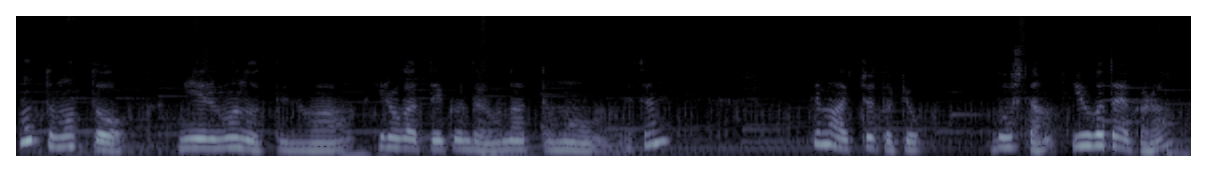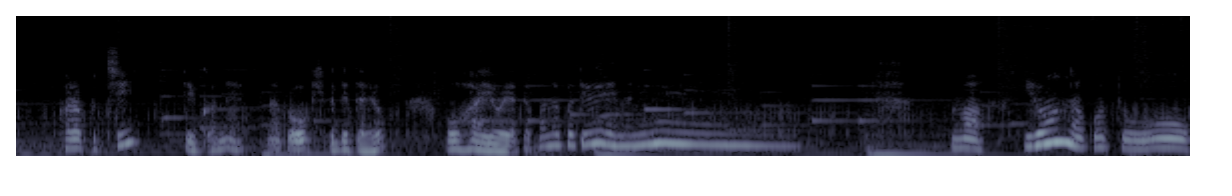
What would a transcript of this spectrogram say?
もっともっと見えるものっていうのは広がっていくんだろうなって思うんですよね。で、まあちょっと今日、どうしたん？夕方やから？辛口？っていうかね、なんか大きく出たよ。おはようやった。こんなこと言えへんのにね。まあ、いろんなことを、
